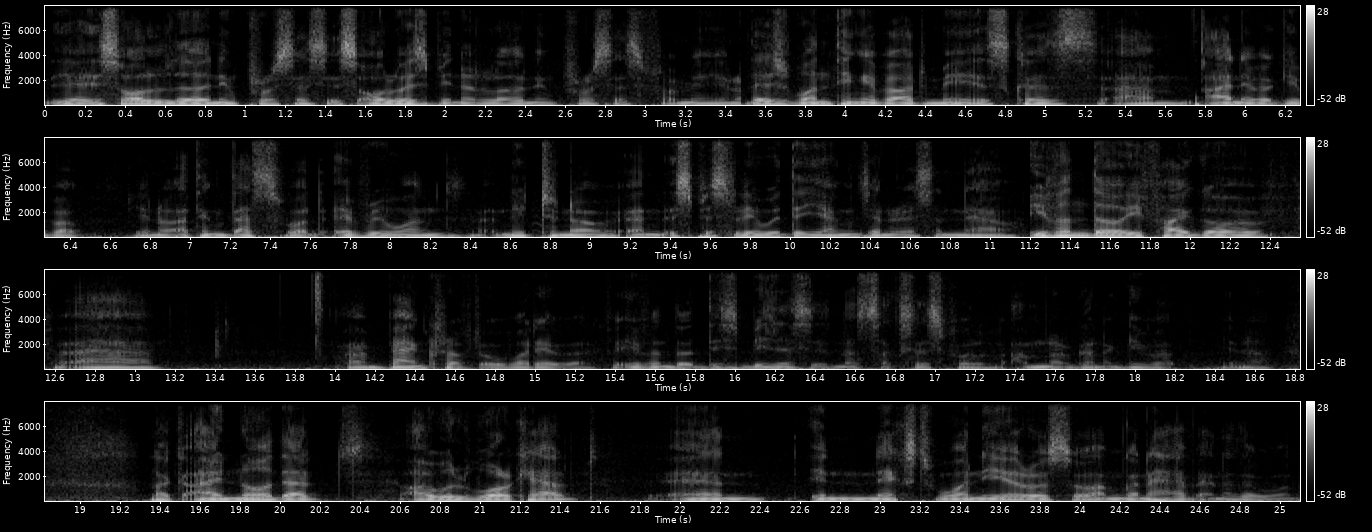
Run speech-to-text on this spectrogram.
yeah, it's all learning process. It's always been a learning process for me. You know, there's one thing about me is because um, I never give up you know i think that's what everyone need to know and especially with the young generation now even though if i go uh, uh, bankrupt or whatever even though this business is not successful i'm not gonna give up you know like i know that i will work out and in next one year or so i'm gonna have another one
